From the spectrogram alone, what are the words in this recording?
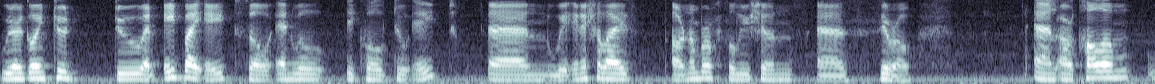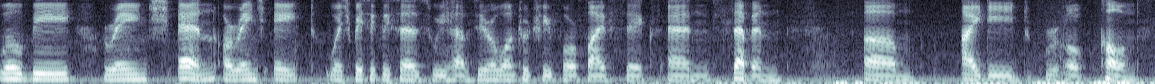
We are going to do an 8 by 8 so n will equal to 8 and we initialize our number of solutions as 0 and our column will be range n or range 8 which basically says we have 0 1 2 3 4 5 6 and 7 um, id oh, columns.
